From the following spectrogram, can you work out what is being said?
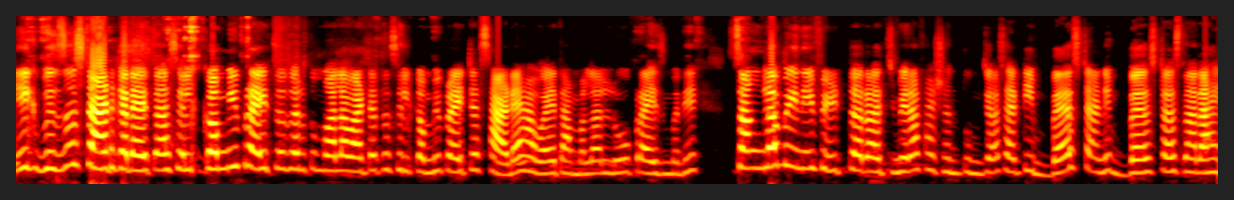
एक बिझनेस स्टार्ट करायचा असेल कमी प्राइसचं जर तुम्हाला वाटत असेल कमी प्राइसच्या साड्या हव्या आहेत आम्हाला लो प्राइसमध्ये चांगलं बेनिफिट तर अजमेरा फॅशन तुमच्यासाठी बेस्ट आणि बेस्ट असणार आहे.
